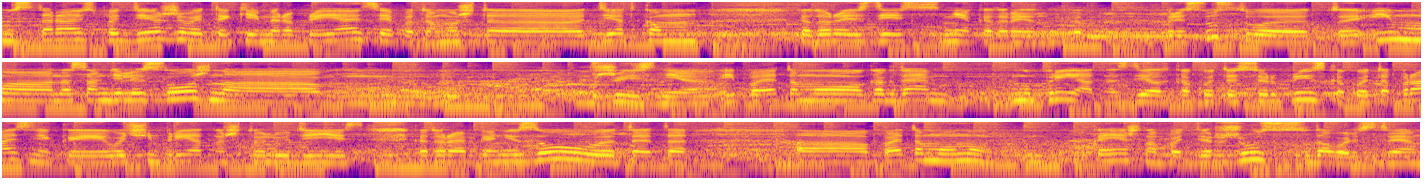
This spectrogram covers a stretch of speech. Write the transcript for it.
Ну, Стараюсь поддерживать такие мероприятия, потому что деткам, которые здесь некоторые присутствуют, им э, на самом деле сложно м, в жизни. И поэтому, когда им ну, приятно сделать какой-то сюрприз, какой-то праздник, и очень приятно, что люди есть, которые организовывают это. А, Поэтому, ну, конечно, поддержу с удовольствием.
